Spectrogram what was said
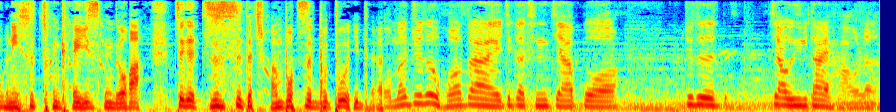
果你是专科医生的话，这个知识的传播是不对的。我们就是活在这个新加坡，就是教育太好了，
